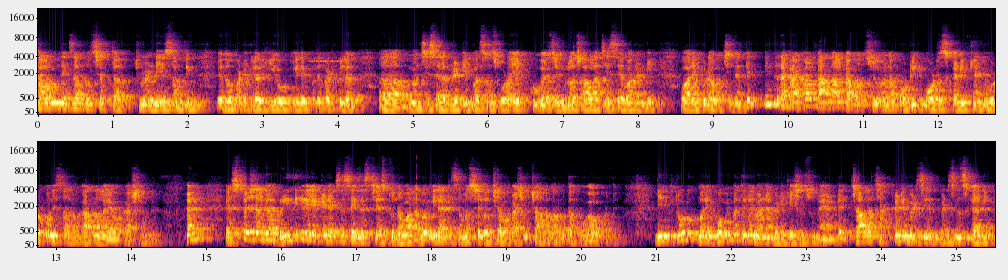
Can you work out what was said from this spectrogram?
చాలామంది ఎగ్జాంపుల్స్ చెప్తారు. చూడండి సంథింగ్ ఏదో పర్టికులర్ హీరోకి లేకపోతే పర్టికులర్ మంచి సెలబ్రిటీ పర్సన్స్ కూడా ఎక్కువగా జిమ్లో చాలా చేసేవారండి. వారికి కూడా వచ్చిందంటే ఇది రకరకాల కారణాలు కావచ్చు. ఏమైనా ప్రోటీన్ పౌడర్స్ కానీ ఇట్లాంటివి కూడా కొన్నిసార్లు కారణాలు అయ్యే అవకాశం ఉంది. కానీ ఎస్పెషల్గా బ్రీతింగ్ రిలేటెడ్ ఎక్సర్సైజెస్ చేస్తున్న వాళ్ళలో ఇలాంటి సమస్యలు వచ్చే అవకాశం చాలా వరకు తక్కువగా ఉంటుంది. దీనికి తోడు మరి హోమియోపతిలో ఏమైనా మెడికేషన్స్ ఉన్నాయంటే చాలా చక్కటి మెడిసిన్ మెడిసిన్స్ కానీ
